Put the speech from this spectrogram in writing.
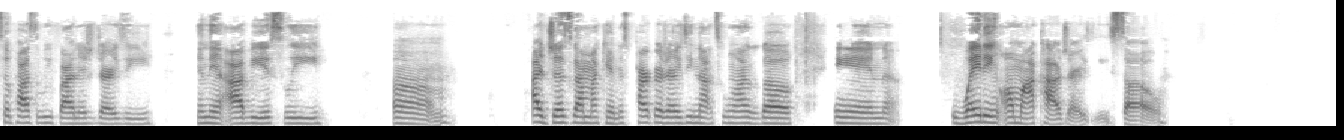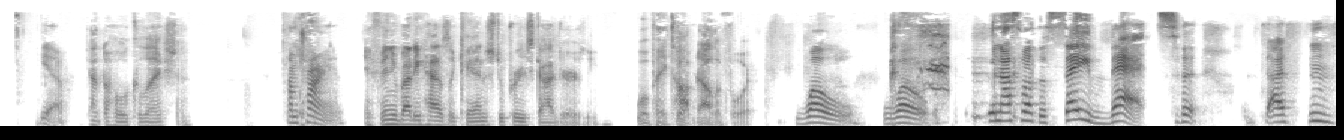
to possibly find this jersey. And then obviously, um, I just got my Candace Parker jersey not too long ago and waiting on my Ka jersey. So yeah, Got the whole collection. I'm trying. If anybody has a Candice Dupree Sky jersey, we'll pay top dollar for it. Whoa, whoa. You're not supposed to say that. I, mm.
